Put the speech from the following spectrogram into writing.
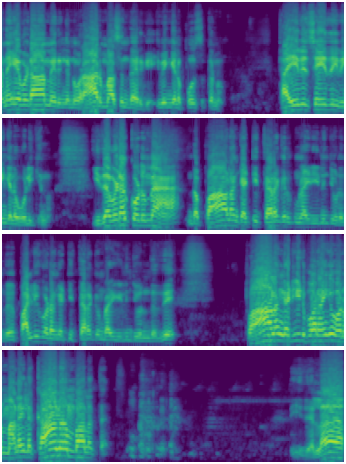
அணைய விடாமல் இருங்கன்னு ஒரு ஆறு மாதம்தான் இருக்கு. இவங்களை பொசுக்கணும். தயவு செய்து இவங்களை ஒழிக்கணும். இதை விட கொடுமை இந்த பாலம் கட்டி திறக்கிறதுக்கு முன்னாடி இடிஞ்சு விழுந்தது பள்ளிக்கூடம் கட்டி திறக்க முன்னாடி இடிஞ்சு விழுந்தது. பாலம் கட்டிட்டு போறாங்க ஒரு மலையில காணாம் பாலத்தை இதெல்லாம்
